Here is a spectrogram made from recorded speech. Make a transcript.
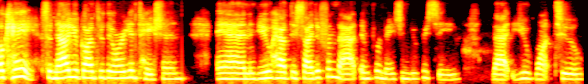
Okay, so now you've gone through the orientation and you have decided from that information you've received that you want to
